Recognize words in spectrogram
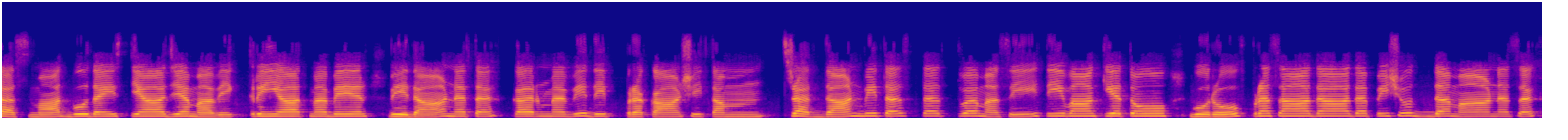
तस्माद्बुधैस्त्याज्यमविक्रियात्मभिर्विधानतः कर्म विधिप्रकाशितम् श्रद्धान्वितस्तत्त्वमसीति वाक्यतो गुरोः प्रसादादपि शुद्धमानसः।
